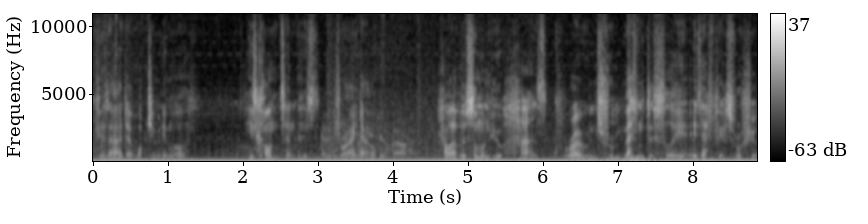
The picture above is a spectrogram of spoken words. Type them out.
because I don't watch him anymore. His content has dried out. However, someone who has grown tremendously is FPS Russia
